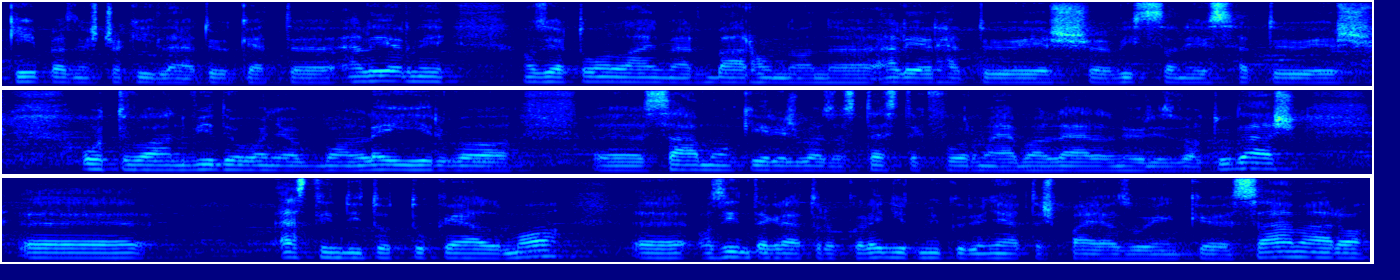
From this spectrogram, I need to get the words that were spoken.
képezni, és csak így lehet őket elérni. Azért online, mert bárhonnan elérhető és visszanézhető, és ott van videóanyagban leírva, számonkérésben, azaz tesztek formájában leellenőrizve a tudás ezt indítottuk el ma az integrátorokkal együttműködő nyertes pályázóink számára.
